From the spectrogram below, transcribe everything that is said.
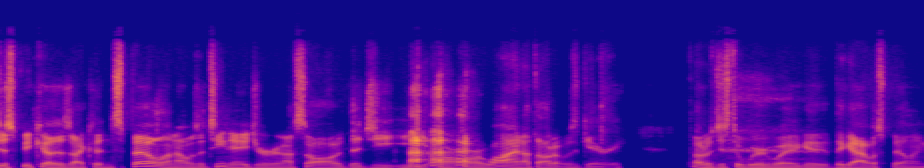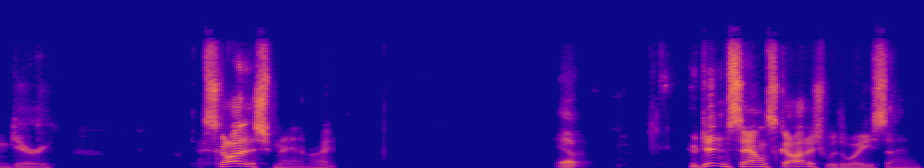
just because I couldn't spell and I was a teenager and I saw the G E R R Y and I thought it was Gary. Thought it was just a weird way the guy was spelling Gary. Scottish man, right? yep. Who didn't sound Scottish with the way he sang.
